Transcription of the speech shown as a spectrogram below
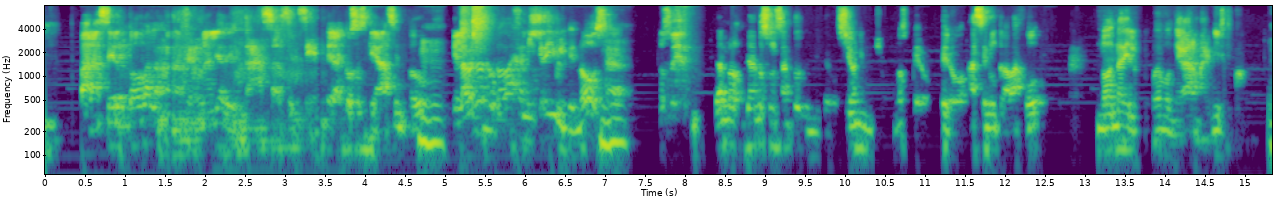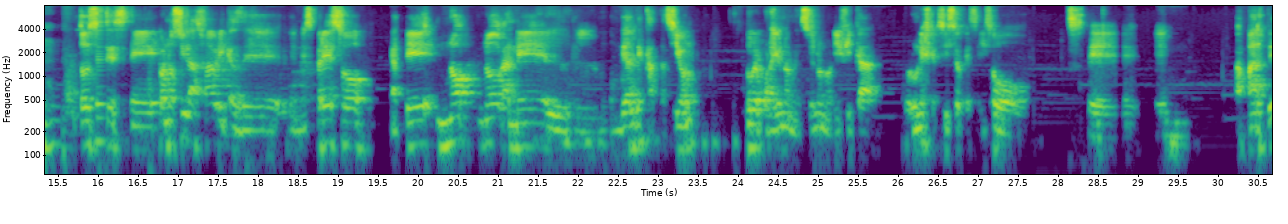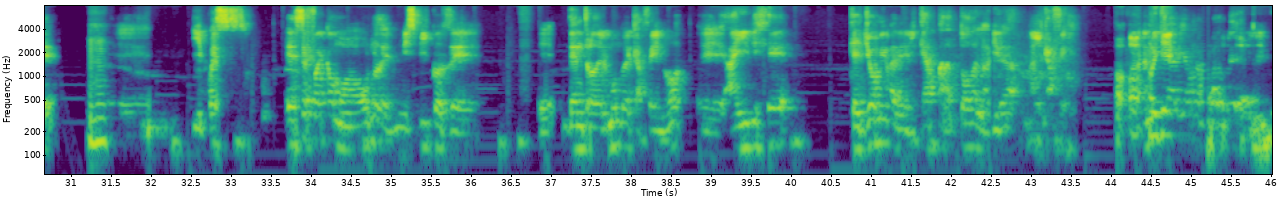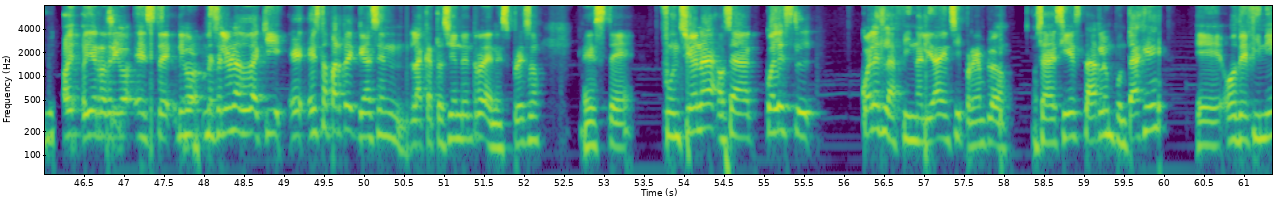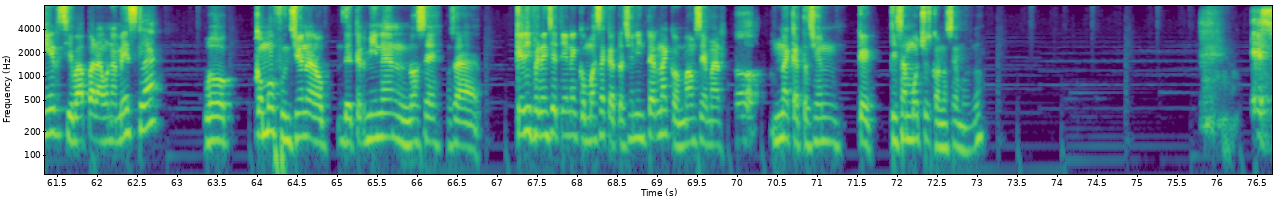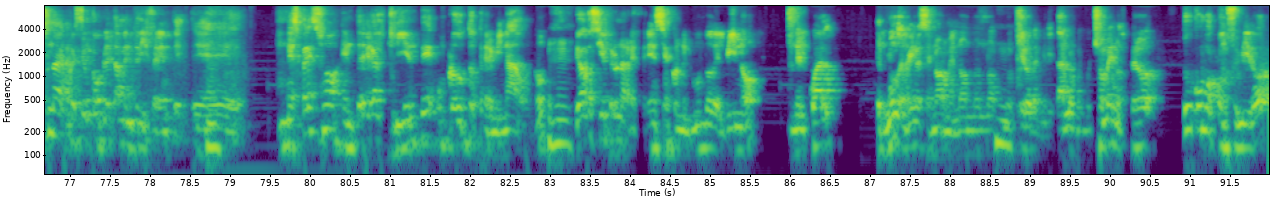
para hacer toda la parafernalia de tazas, etcétera, cosas que hacen todo. Que la verdad lo trabajan increíble, ¿no? O sea, no soy, ya, no, ya no son santos de mi devoción ni mucho menos, pero, pero hacen un trabajo, no nadie lo podemos negar, magnífico. Entonces, este, conocí las fábricas de, Nespresso, caté, no, no gané el, Mundial de Catación, tuve por ahí una mención honorífica por un ejercicio que se hizo este, aparte. Eh, y pues ese fue como uno de mis picos de, dentro del mundo del café, ¿no? Eh, ahí dije que yo me iba a dedicar para toda la vida al café oye, oye, Rodrigo, este, digo, me salió una duda aquí. E, esta parte que hacen la catación dentro de Nespresso, este, funciona, o sea, ¿cuál es, cuál es la finalidad en sí? Por ejemplo, o sea, si es darle un puntaje eh, o definir si va para una mezcla o cómo funciona o determinan, no sé, o sea, ¿qué diferencia tiene como esa catación interna con, vamos a llamar, una catación que quizá muchos conocemos, ¿no? Es una cuestión completamente diferente. Eh, Nespresso entrega al cliente un producto terminado, ¿no? Yo hago siempre una referencia con el mundo del vino, en el cual el mundo del vino es enorme, no, no, no, no quiero demeritarlo ni mucho menos, pero tú como consumidor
